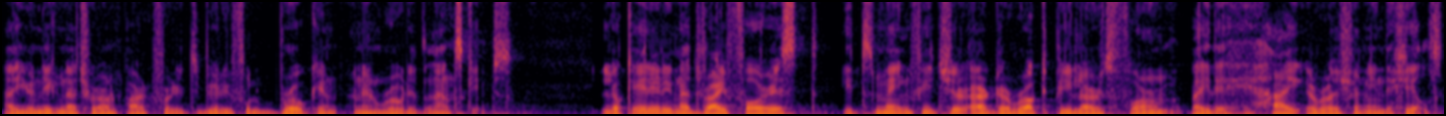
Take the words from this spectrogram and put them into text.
a unique natural park for its beautiful broken and eroded landscapes. Located in a dry forest, its main feature are the rock pillars formed by the high erosion in the hills.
